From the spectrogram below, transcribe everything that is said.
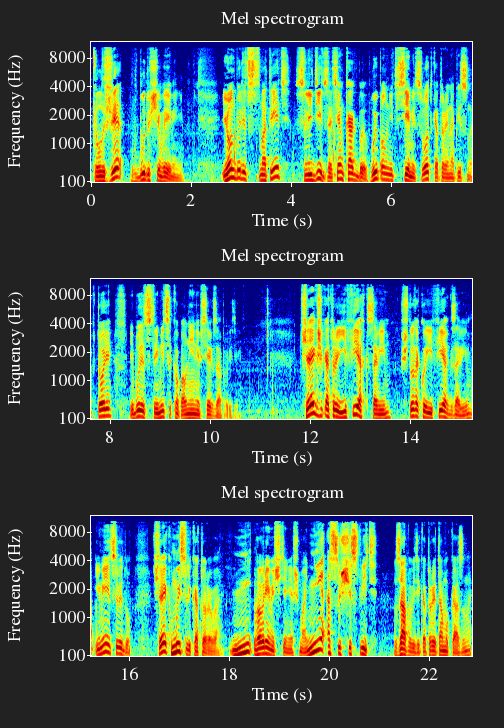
к лже в будущем времени. И он будет смотреть, следить за тем, как бы выполнить все мецвод, которые написаны в Торе, и будет стремиться к выполнению всех заповедей. Человек же, который ефех к Савим, что такое ефех к Завим, имеется в виду, человек, мысли которого не, во время чтения Шма не осуществить заповеди, которые там указаны,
